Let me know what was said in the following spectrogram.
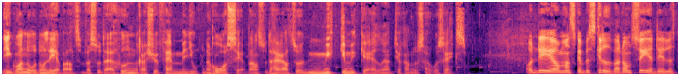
iguanodon lever alltså för sådär 125 miljoner år sedan, så det här är alltså mycket, mycket äldre än Tyrannosaurus rex. Och det, om man ska beskriva dem så är det lite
